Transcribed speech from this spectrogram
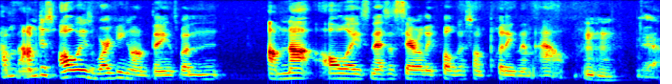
I'm I'm just always working on things, but n- I'm not always necessarily focused on putting them out. Mm-hmm. Yeah.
